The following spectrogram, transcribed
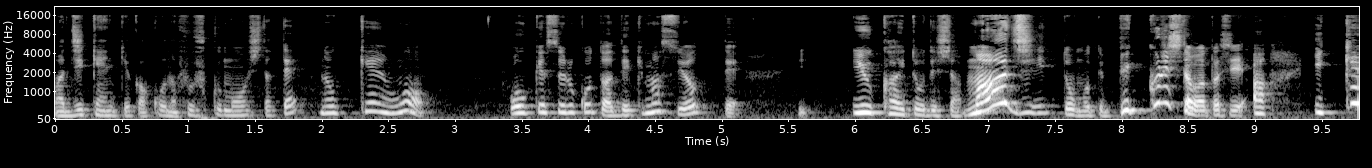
まあ、事件っていうかこの不服申し立ての件をお受けすることはできますよっていう回答でした。マジ？と思ってびっくりした私。あ、一件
